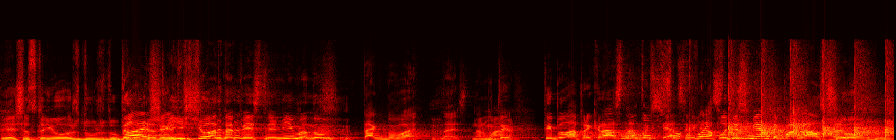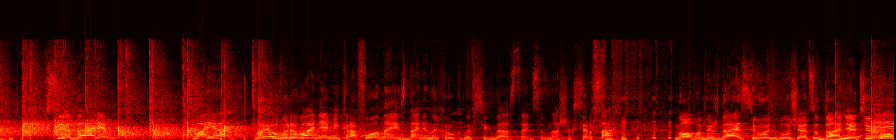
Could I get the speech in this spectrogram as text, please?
Я сейчас стою, жду, жду. Дальше еще одна песня мимо, ну, так бывает, Настя. Ну, Нормально. ты, ты была прекрасна, Ну, мы все оценили. Аплодисменты, пожалуйста. Все дарим. Твоя, твое вырывание микрофона из Даниных рук навсегда останется в наших сердцах. Ну а побеждает сегодня, получается, Даня Титов.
